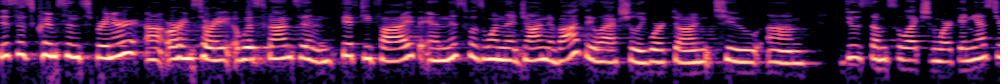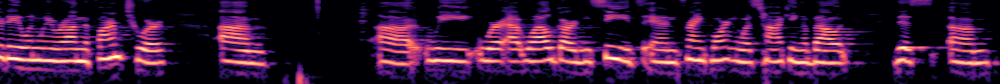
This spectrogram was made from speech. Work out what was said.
This is Crimson Sprinter, uh, or I'm sorry, Wisconsin 55, and this was one that John Navazio actually worked on to um, do some selection work. And yesterday, when we were on the farm tour, um, uh, we were at Wild Garden Seeds, and Frank Morton was talking about this. Um,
